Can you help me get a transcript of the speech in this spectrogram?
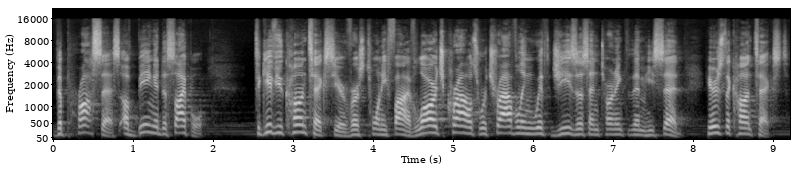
the process of being a disciple. To give you context here, verse 25 large crowds were traveling with Jesus, and turning to them, he said, Here's the context.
